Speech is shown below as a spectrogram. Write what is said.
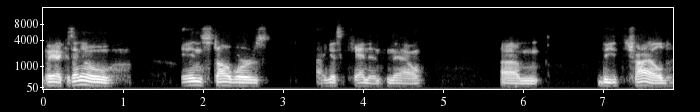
but yeah, because I know in Star Wars, I guess canon now, um, the child,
